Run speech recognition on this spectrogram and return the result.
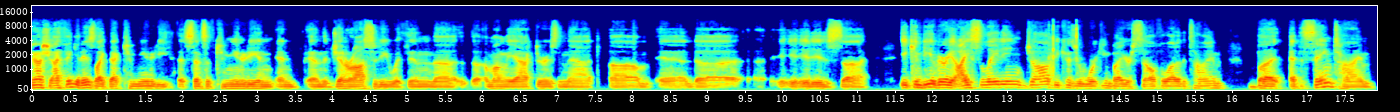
Josh, I think it is like that community, that sense of community, and and and the generosity within the, the among the actors, and that, um, and uh, it, it is. Uh, it can be a very isolating job because you're working by yourself a lot of the time, but at the same time,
